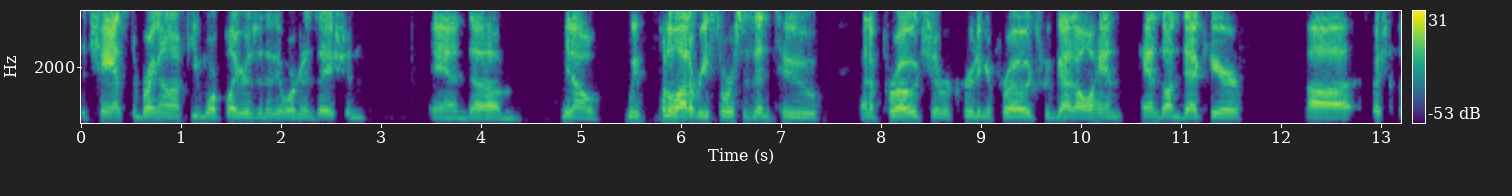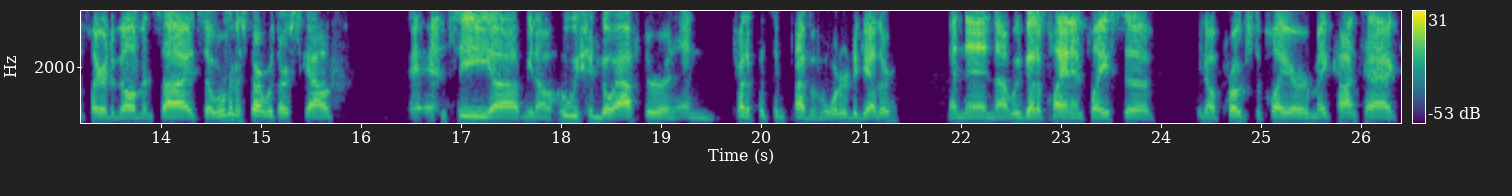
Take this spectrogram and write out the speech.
the chance to bring on a few more players into the organization. And, um, you know, we've put a lot of resources into an approach, a recruiting approach. We've got all hand, hands on deck here, uh, especially on the player development side. So we're going to start with our scouts and, see, uh, you know, who we should go after and, and try to put some type of order together. And then uh, we've got a plan in place to, you know, approach the player, make contact,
